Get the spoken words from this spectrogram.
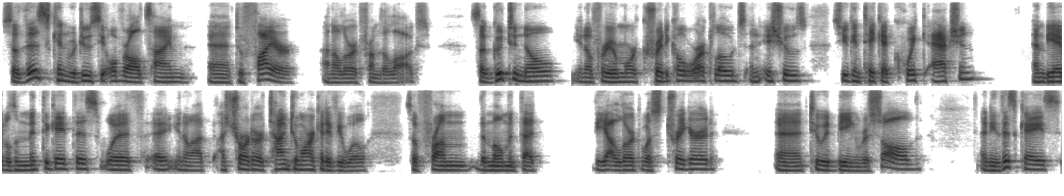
So this can reduce the overall time uh, to fire an alert from the logs. So good to know, you know, for your more critical workloads and issues, so you can take a quick action and be able to mitigate this with, uh, you know, a, a shorter time to market, if you will. So from the moment that the alert was triggered uh, to it being resolved, and in this case,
